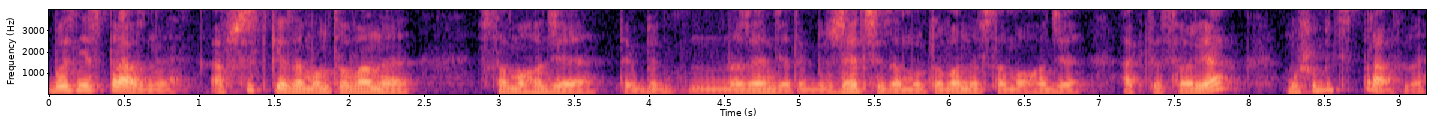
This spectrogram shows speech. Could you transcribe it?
bo jest niesprawny, a wszystkie zamontowane w samochodzie tak by narzędzia, tak by rzeczy zamontowane w samochodzie, akcesoria muszą być sprawne.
